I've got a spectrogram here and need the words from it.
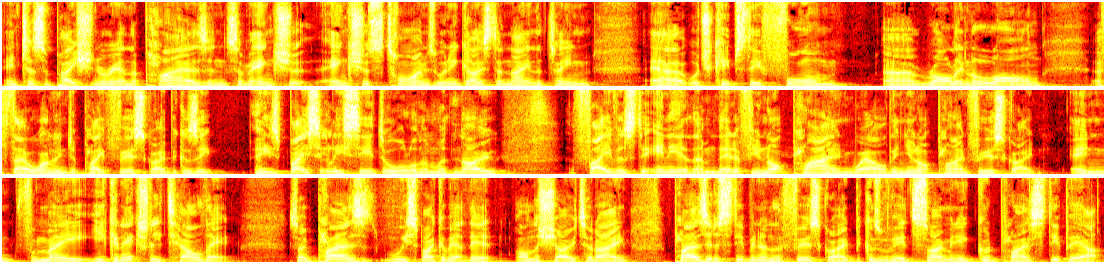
anticipation around the players and some anxious, anxious times when he goes to name the team, uh, which keeps their form uh, rolling along if they're wanting to play first grade. Because he, he's basically said to all of them, with no favours to any of them, that if you're not playing well, then you're not playing first grade. And for me, you can actually tell that. So players, we spoke about that on the show today. Players that are stepping into the first grade because we've had so many good players step out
